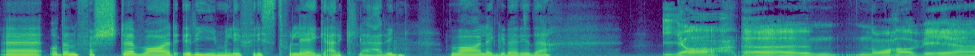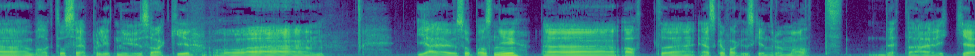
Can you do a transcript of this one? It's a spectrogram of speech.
Uh, og den første var rimelig frist for legeerklæring. Hva legger dere i det? Ja, eh, nå har vi eh, valgt å se på litt nye saker, og eh, jeg er jo såpass ny eh, at eh, jeg skal faktisk innrømme at dette er ikke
